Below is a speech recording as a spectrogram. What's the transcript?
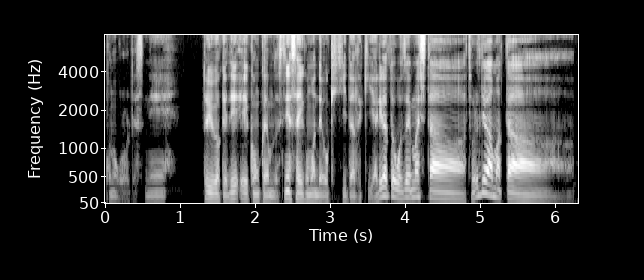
この頃ですね。というわけで、今回もですね、最後までお聴きいただきありがとうございました。それではまた。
